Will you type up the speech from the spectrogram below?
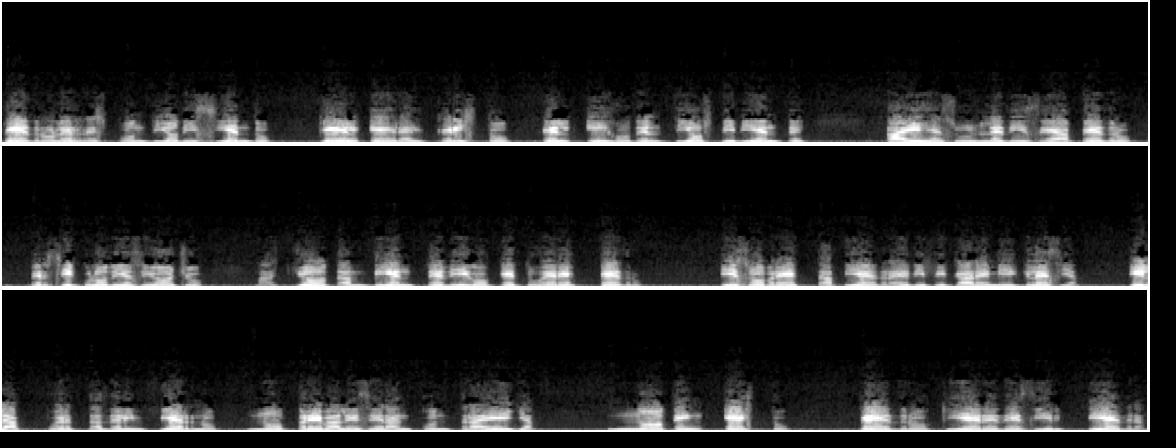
Pedro les respondió diciendo que él era el Cristo, el Hijo del Dios viviente. Ahí Jesús le dice a Pedro, Versículo 18. Mas yo también te digo que tú eres Pedro, y sobre esta piedra edificaré mi iglesia, y las puertas del infierno no prevalecerán contra ella. Noten esto, Pedro quiere decir piedra,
